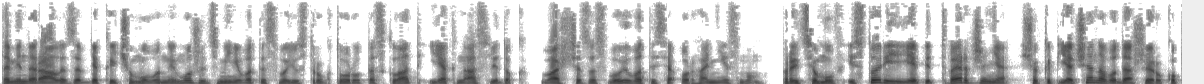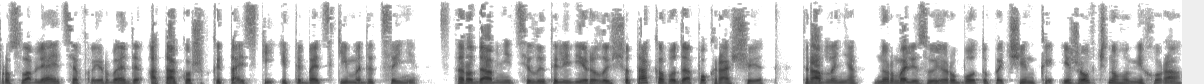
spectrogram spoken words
та мінерали, завдяки чому вони можуть змінювати свою структуру та склад і як наслідок важче засвоюватися організмом. При цьому в історії є підтвердження, що кип'ячена вода широко прославляється в аюрведи, а також в китайській і тибетській медицині. Стародавні цілителі вірили, що така вода покращує травлення, нормалізує роботу печінки і жовчного міхура,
